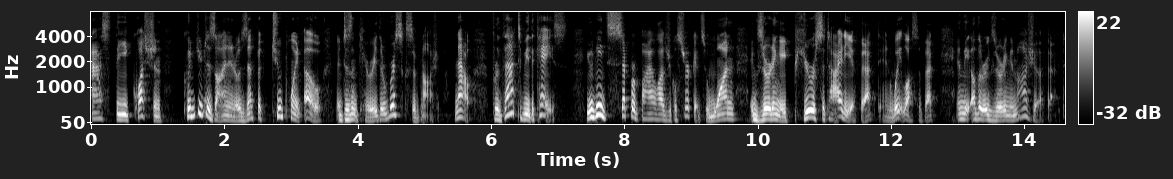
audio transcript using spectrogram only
ask the question, could you design an Ozempic 2.0 that doesn't carry the risks of nausea? Now, for that to be the case, you need separate biological circuits, one exerting a pure satiety effect and weight loss effect, and the other exerting a nausea effect.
